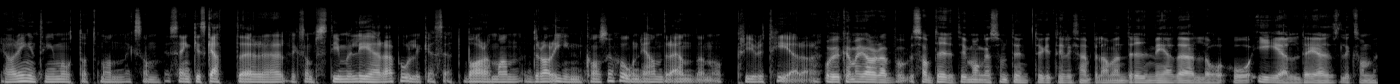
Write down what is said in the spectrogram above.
jag har ingenting emot att man liksom sänker skatter, liksom stimulerar på olika sätt, bara man drar in konsumtion i andra änden och prioriterar. Och hur kan man göra det samtidigt? Det är många som tycker till exempel att drivmedel och, och, el, det är liksom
